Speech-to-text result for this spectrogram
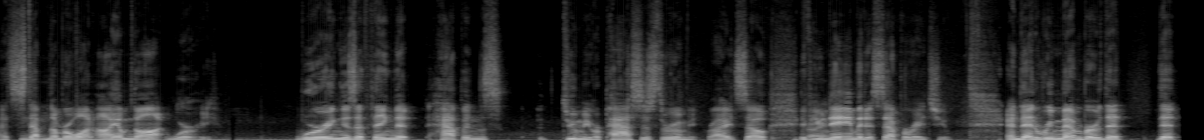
That's step Mm-hmm. number one. I am not worry. Worrying is a thing that happens to me or passes through me, right? So if you name it, it separates you. And then remember that that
